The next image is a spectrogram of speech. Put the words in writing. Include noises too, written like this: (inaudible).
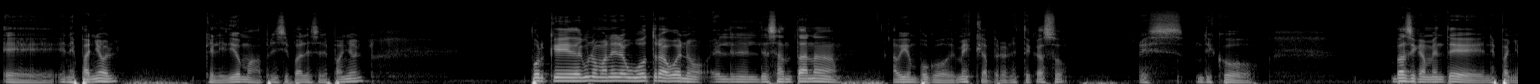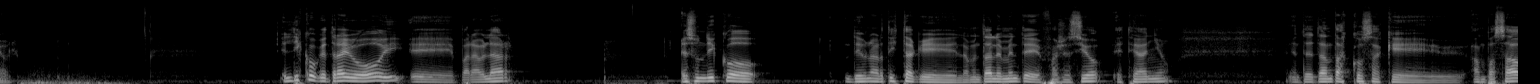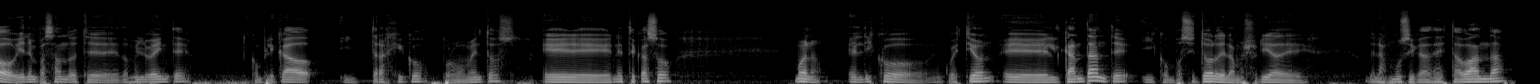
eh, en español, que el idioma principal es el español, porque de alguna manera u otra, bueno, en el de Santana había un poco de mezcla, pero en este caso es un disco básicamente en español. El disco que traigo hoy eh, para hablar es un disco de un artista que lamentablemente falleció este año. Entre tantas cosas que han pasado, vienen pasando este 2020, complicado y trágico por momentos. Eh, en este caso, bueno, el disco en cuestión, eh, el cantante y compositor de la mayoría de, de las músicas de esta banda,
